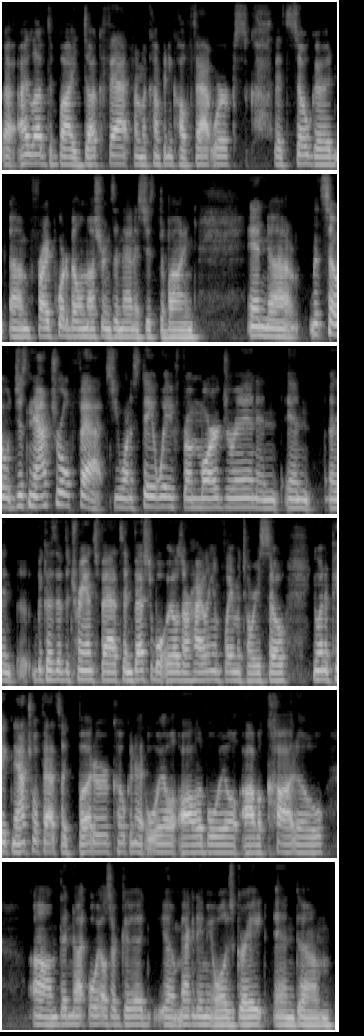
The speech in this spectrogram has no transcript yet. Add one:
uh, I love to buy duck fat from a company called Fatworks. God, that's so good. Um, fried portobello mushrooms and that is just divine. And uh, so just natural fats. You want to stay away from margarine and, and and because of the trans fats and vegetable oils are highly inflammatory. So you want to pick natural fats like butter, coconut oil, olive oil, avocado. Um, the nut oils are good. You know, macadamia oil is great. And um,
